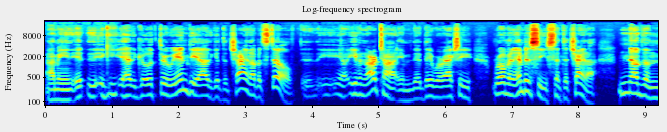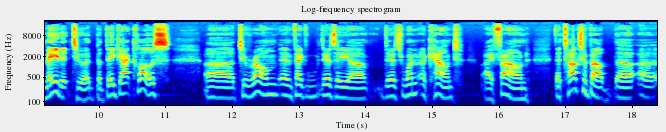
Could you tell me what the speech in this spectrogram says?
I mean, it, it you had to go through India to get to China, but still, you know, even in our time, they, they were actually Roman embassies sent to China. None of them made it to it, but they got close uh, to Rome. In fact, there's a uh, there's one account I found that talks about uh, uh,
